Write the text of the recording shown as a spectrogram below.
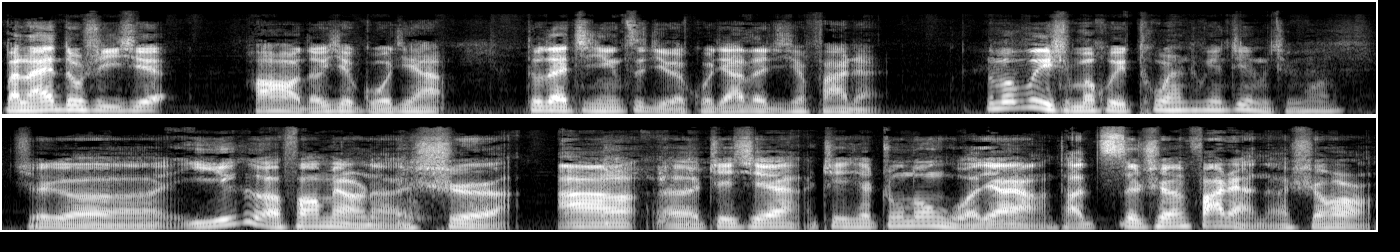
本来都是一些好好的一些国家都在进行自己的国家的一些发展，那么为什么会突然出现这种情况呢？这个一个方面呢是啊呃这些这些中东国家呀、它自身发展的时候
